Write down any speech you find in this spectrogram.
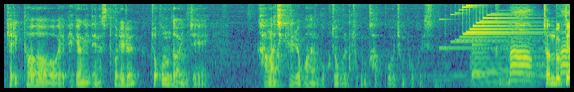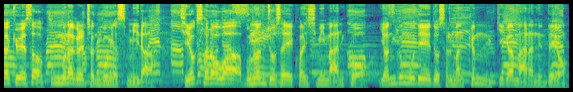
캐릭터의 배경이 되는 스토리를 조금 더 이제 강화시키려고 하는 목적을 조금 갖고 좀 보고 있습니다. 전북대학교에서 국문학을 전공했습니다. 지역 설화와 문헌 조사에 관심이 많고 연극 무대에도 설 만큼 끼가 많았는데요.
